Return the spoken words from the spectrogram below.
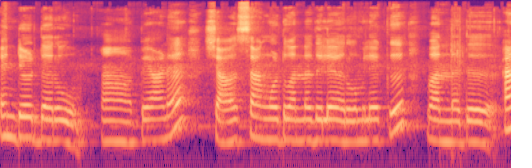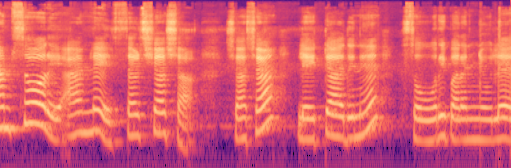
entered the room ആ അപ്പോഴാണ് ഷാസ അങ്ങോട്ട് വന്നതിൽ റൂമിലേക്ക് വന്നത്. I'm sorry I'm late said Shaza Shaza late ആയതിന് സോറി പറഞ്ഞുല്ലേ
